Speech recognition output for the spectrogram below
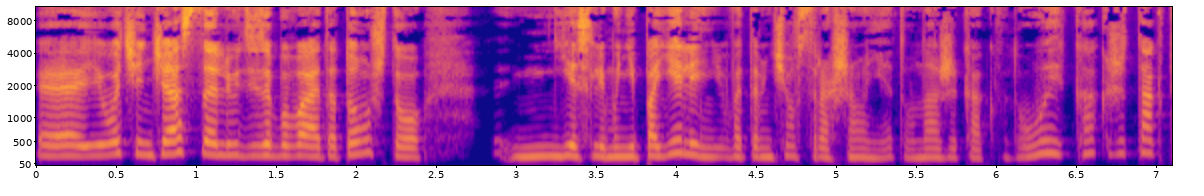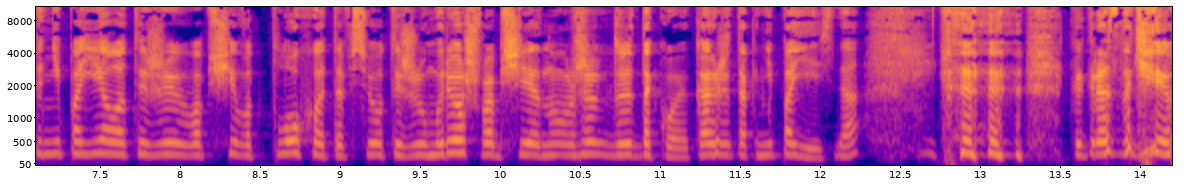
Э, и очень часто люди забывают о том, что если мы не поели, в этом ничего страшного нет. У нас же как, ой, как же так ты не поела, ты же вообще вот плохо это все, ты же умрешь вообще, ну уже такое, как же так не поесть, да? Как раз таки,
